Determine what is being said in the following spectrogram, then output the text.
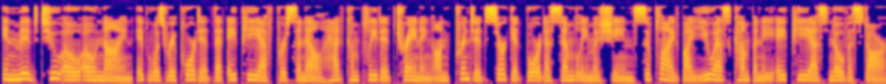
In mid-2009 it was reported that APF personnel had completed training on printed circuit board assembly machines supplied by U.S. company APS Novastar,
